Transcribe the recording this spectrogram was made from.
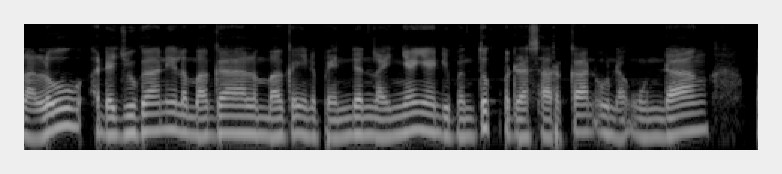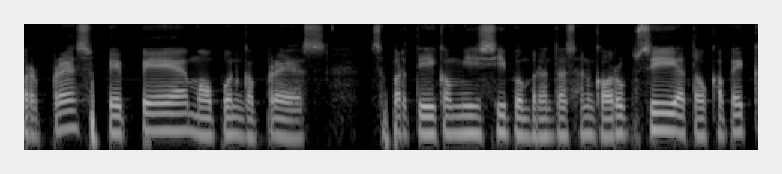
Lalu ada juga nih lembaga-lembaga independen lainnya yang dibentuk berdasarkan undang-undang, perpres, PP maupun kepres, seperti Komisi Pemberantasan Korupsi atau KPK,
